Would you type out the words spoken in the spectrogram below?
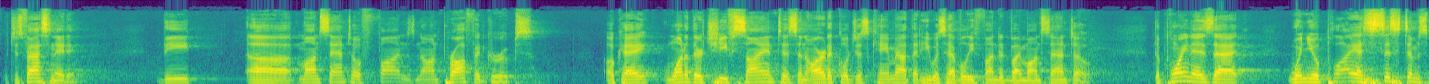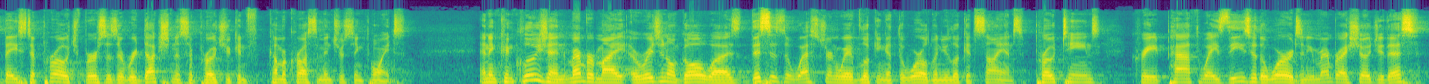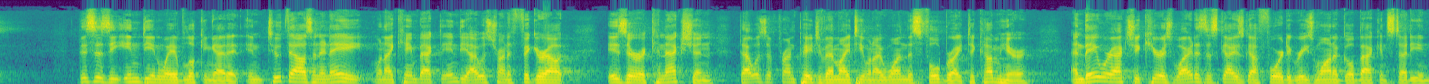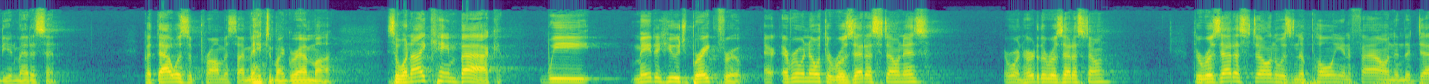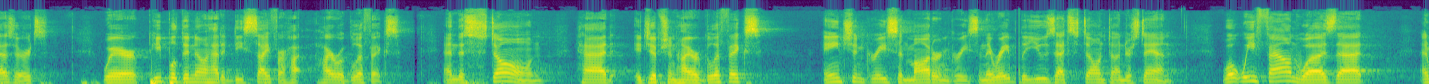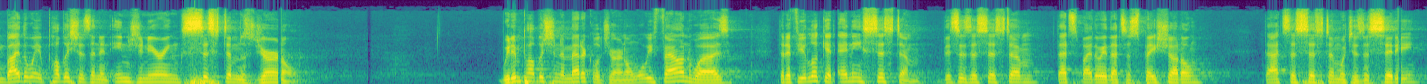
which is fascinating. The uh, Monsanto funds nonprofit groups. Okay? One of their chief scientists, an article just came out that he was heavily funded by Monsanto. The point is that when you apply a systems based approach versus a reductionist approach, you can f- come across some interesting points. And in conclusion, remember my original goal was this is the Western way of looking at the world when you look at science. Proteins create pathways. These are the words. And you remember I showed you this? This is the Indian way of looking at it. In 2008, when I came back to India, I was trying to figure out is there a connection? That was the front page of MIT when I won this Fulbright to come here. And they were actually curious why does this guy who's got four degrees want to go back and study Indian medicine? But that was a promise I made to my grandma. So when I came back, we made a huge breakthrough. Everyone know what the Rosetta Stone is? Everyone heard of the Rosetta Stone? The Rosetta Stone was Napoleon found in the deserts where people didn't know how to decipher hi- hieroglyphics. And the stone had Egyptian hieroglyphics, ancient Greece, and modern Greece, and they were able to use that stone to understand. What we found was that, and by the way, publishes in an engineering systems journal. We didn't publish in a medical journal. What we found was that if you look at any system, this is a system, that's, by the way, that's a space shuttle, that's a system which is a city,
